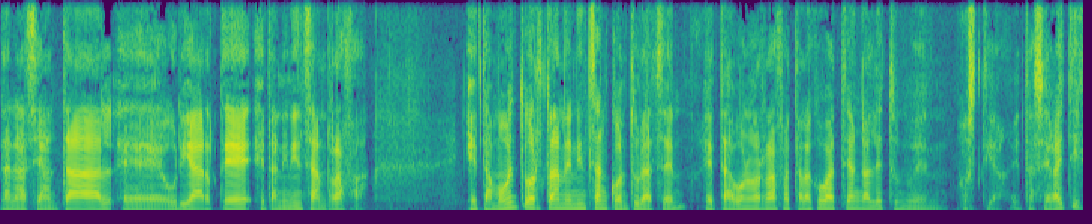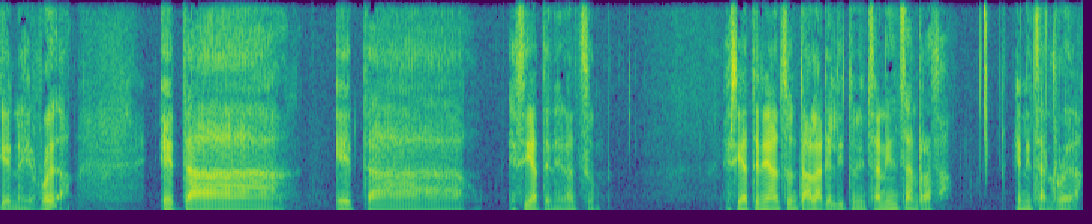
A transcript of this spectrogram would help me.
danak zian tal, e, uriarte, eta ni nintzen Rafa. Eta momentu hortan nintzen konturatzen, eta bueno, Rafa talako batean galdetu nuen, ostia, eta segaitik nahi rueda. Eta, eta ez iaten erantzun. Ez iaten erantzun, eta hala gelditu nintzen, nintzen Rafa, en nintzen rueda.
